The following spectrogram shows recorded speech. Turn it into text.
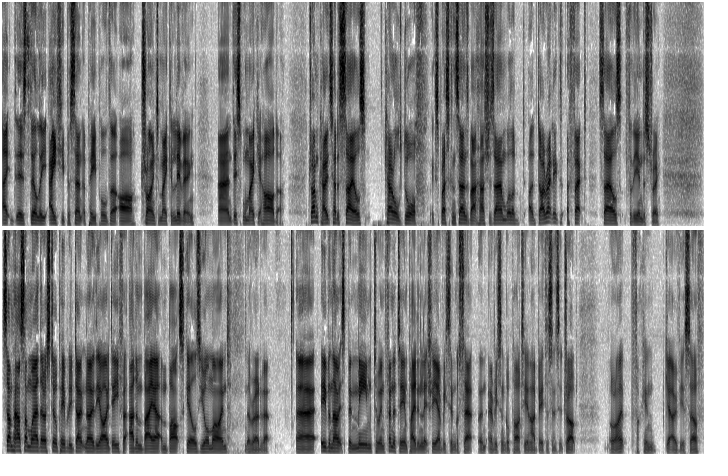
eh, there's still the 80% of people that are trying to make a living and this will make it harder. Drumcode's had a sales, Carol Dorf, expressed concerns about how Shazam will uh, directly affect sales for the industry. Somehow, somewhere, there are still people who don't know the ID for Adam Beyer and Bart Skils' Your Mind. Never heard of it. Uh, even though it's been memed to infinity and played in literally every single set and every single party in Ibiza since it dropped. All right, fucking get over yourself.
